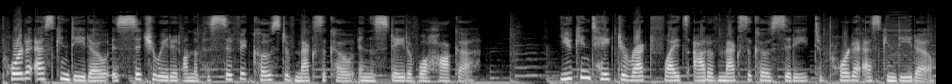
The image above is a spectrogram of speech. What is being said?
Puerto Escondido is situated on the Pacific coast of Mexico in the state of Oaxaca. You can take direct flights out of Mexico City to Puerto Escondido.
